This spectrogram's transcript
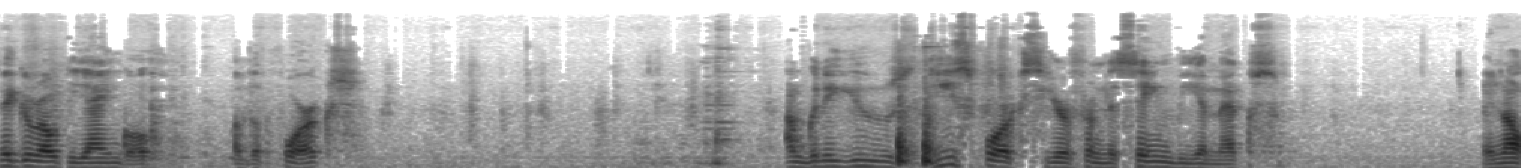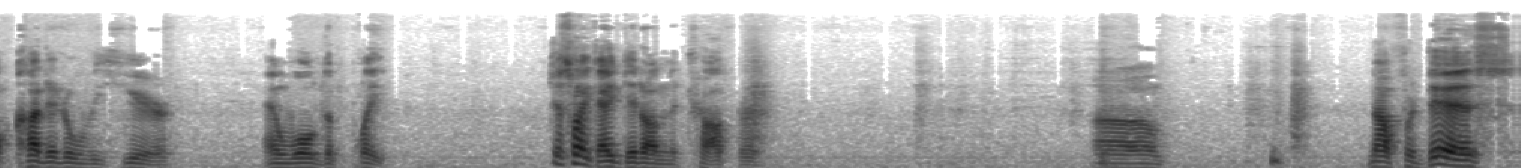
Figure out the angle of the forks I'm going to use these forks here from the same BMX. And I'll cut it over here and weld the plate. Just like I did on the chopper. Um, now for this,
